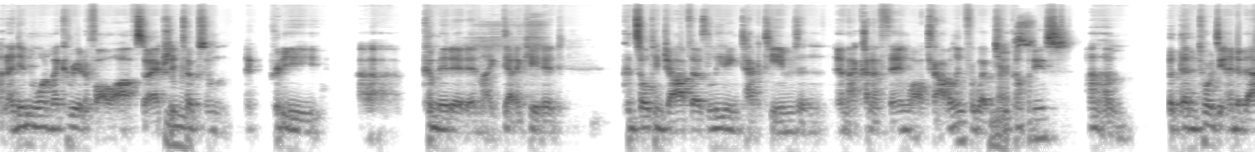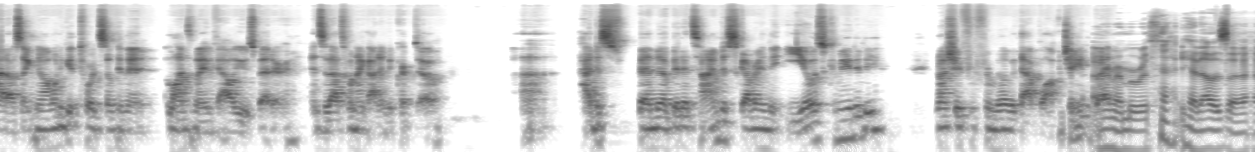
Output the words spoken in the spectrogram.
and I didn't want my career to fall off. So I actually mm-hmm. took some like pretty uh, committed and like dedicated consulting jobs. I was leading tech teams and and that kind of thing while traveling for Web two nice. companies. Um, but then towards the end of that, I was like, no, I want to get towards something that aligns with my values better. And so that's when I got into crypto. Uh, had to spend a bit of time discovering the EOS community. I'm not sure if you're familiar with that blockchain. But I remember with yeah, that was a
